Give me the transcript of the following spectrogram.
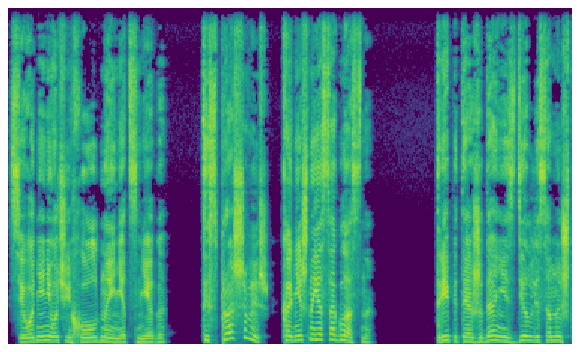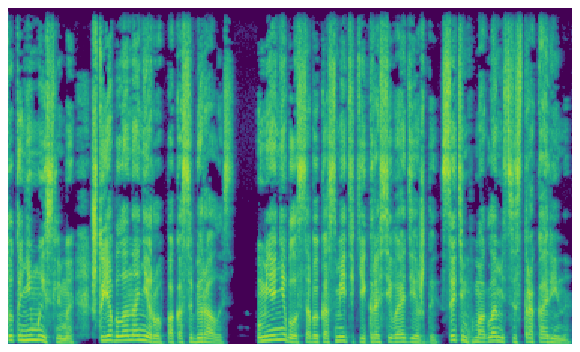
Сегодня не очень холодно и нет снега». «Ты спрашиваешь? Конечно, я согласна». Трепет и ожидание сделали со мной что-то немыслимое, что я была на нервах, пока собиралась. У меня не было с собой косметики и красивой одежды. С этим помогла медсестра Карина.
